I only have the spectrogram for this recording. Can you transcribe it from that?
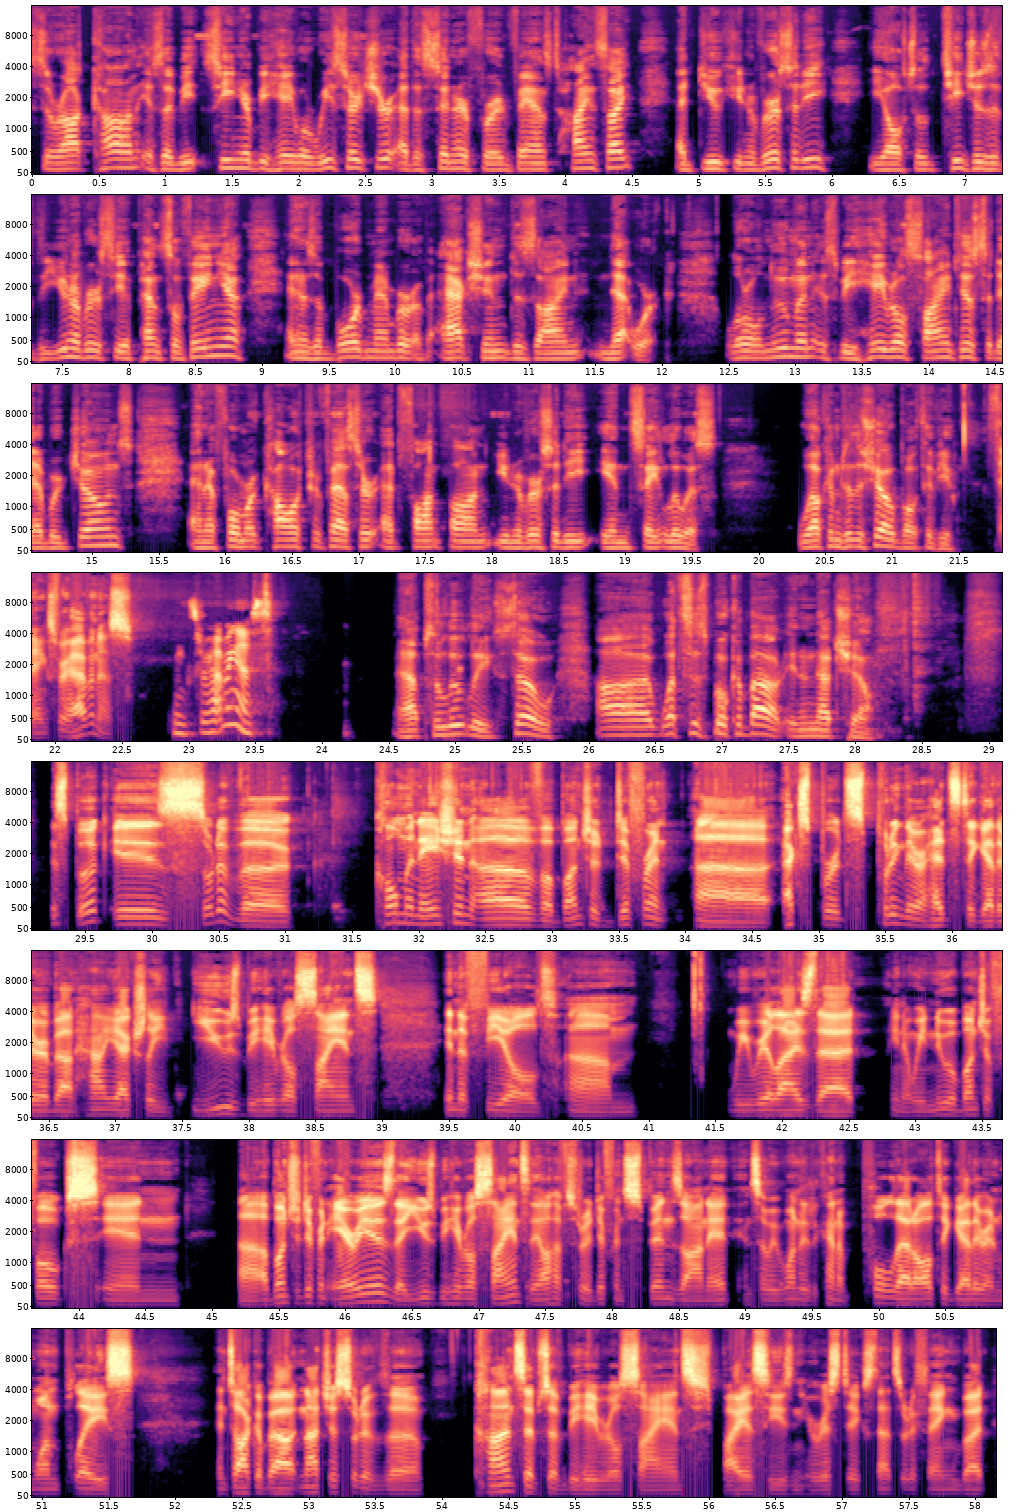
Zarak Khan is a senior behavioral researcher at the Center for Advanced Hindsight at Duke University. He also teaches at the University of Pennsylvania and is a board member of Action Design Network. Laurel Newman is a behavioral scientist at Edward Jones and a former college professor at Fontbonne University in St. Louis. Welcome to the show, both of you. Thanks for having us. Thanks for having us. Absolutely. So, uh, what's this book about in a nutshell? This book is sort of a culmination of a bunch of different uh, experts putting their heads together about how you actually use behavioral science in the field. Um, we realized that you know we knew a bunch of folks in uh, a bunch of different areas that use behavioral science. They all have sort of different spins on it, and so we wanted to kind of pull that all together in one place and talk about not just sort of the concepts of behavioral science, biases and heuristics, that sort of thing. But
